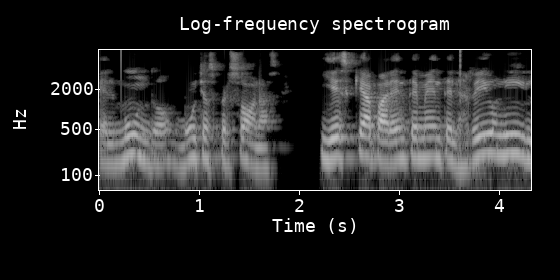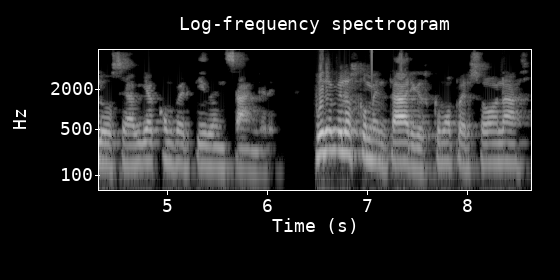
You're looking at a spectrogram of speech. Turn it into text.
el mundo, muchas personas, y es que aparentemente el río Nilo se había convertido en sangre. Pude ver los comentarios como personas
